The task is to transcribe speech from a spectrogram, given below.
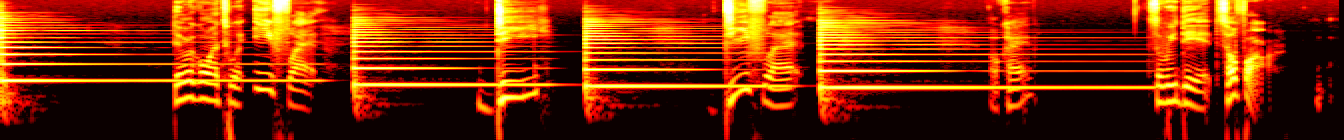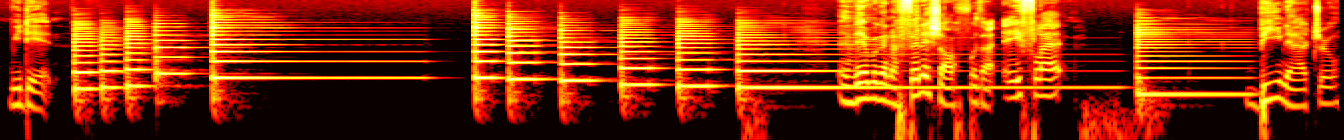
Then we're going to an E flat. D. D flat. Okay. So we did so far. We did. And then we're going to finish off with our A flat, B natural,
